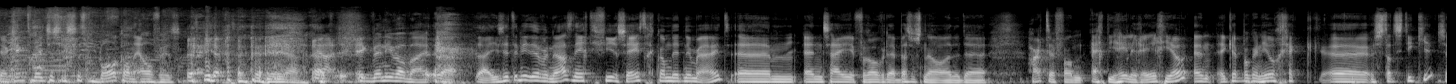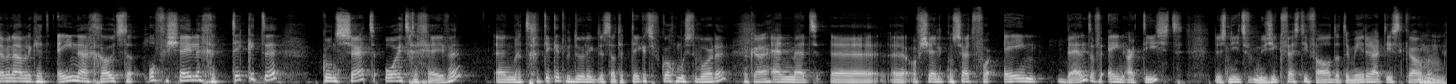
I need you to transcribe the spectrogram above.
Ja, klinkt een beetje zoals een Balkan Elvis. ja. ja, ik ben hier wel bij. Ja, ja, je zit er niet over naast. 1974 kwam dit nummer uit. Ehm, en zij veroverde best wel snel de, de harten van echt die hele regio. En ik heb ook een heel gek eh, statistiekje. Ze hebben namelijk het één na grootste officiële getickete concert ooit gegeven. En met geticket bedoel ik dus dat er tickets verkocht moesten worden. Oké. En met eh, eh, officiële concert voor één band of één artiest. Dus niet een muziekfestival, dat er meerdere artiesten komen.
